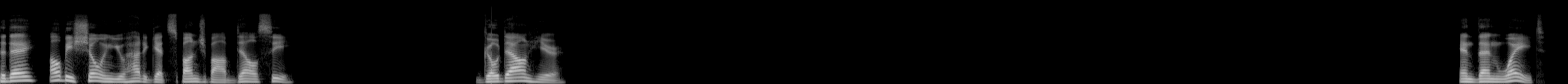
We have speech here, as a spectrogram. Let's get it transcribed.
Today, I'll be showing you how to get SpongeBob DLC. Go down here. And then wait.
